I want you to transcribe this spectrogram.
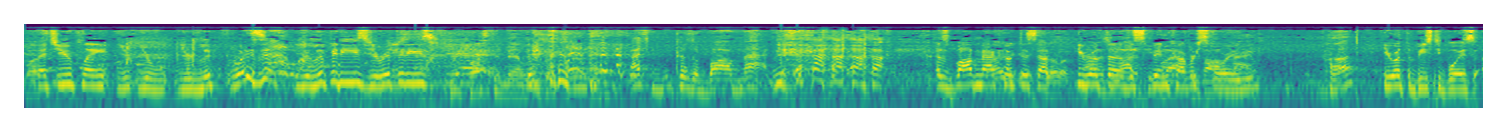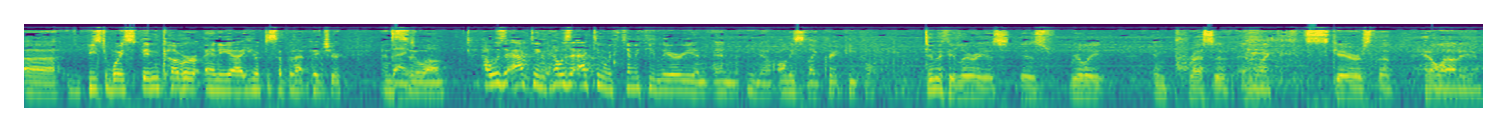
That's you playing your your your lip. What is it? Your Lipides, Euripides. You're busted, man. That's because of Bob Mack. As Bob Mack hooked us up, he wrote the, the Spin cover story. Mack. Huh? He wrote the Beastie Boys, uh, the Beastie Boys Spin cover, and he, uh, he hooked us up with that picture. And Thanks, so, Bob. um, how was it acting? How was it acting with Timothy Leary and, and you know all these like great people? Timothy Leary is, is really impressive and like scares the hell out of you.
